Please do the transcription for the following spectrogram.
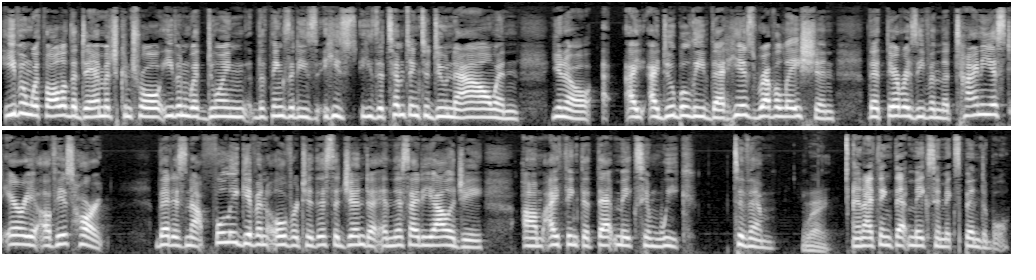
Even with all of the damage control, even with doing the things that he's he's he's attempting to do now, and you know, I I do believe that his revelation that there is even the tiniest area of his heart that is not fully given over to this agenda and this ideology, um, I think that that makes him weak to them. Right. And I think that makes him expendable.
